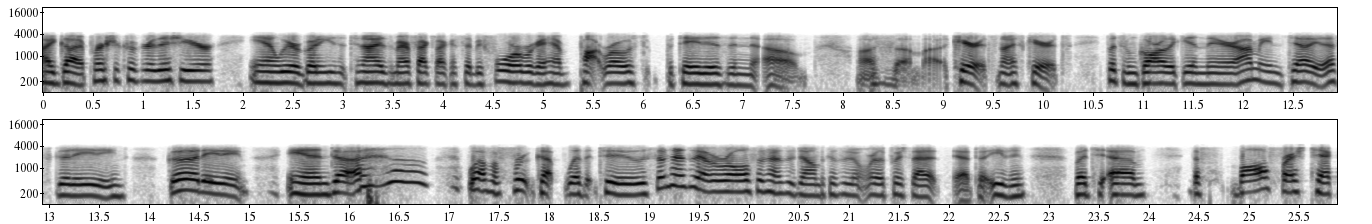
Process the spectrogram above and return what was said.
I got a pressure cooker this year, and we are going to use it tonight. As a matter of fact, like I said before, we're going to have pot roast, potatoes, and um, uh, some uh, carrots, nice carrots. Put some garlic in there. I mean, to tell you, that's good eating. Good eating. And uh we'll have a fruit cup with it too. Sometimes we have a roll, sometimes we don't because we don't really push that at, at uh, evening. But um the Ball Fresh Tech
